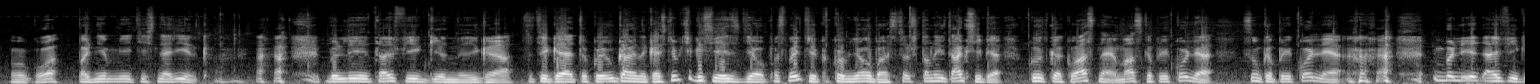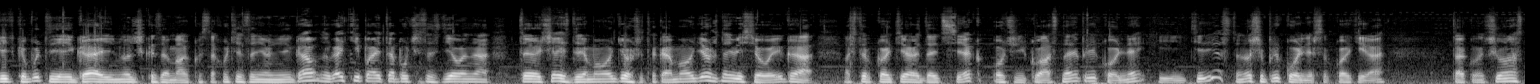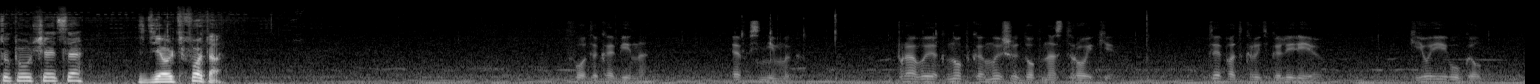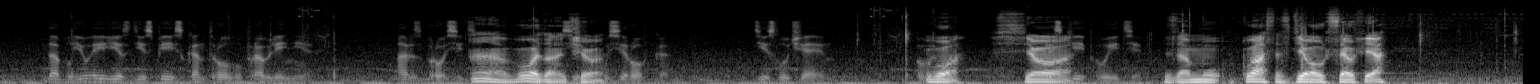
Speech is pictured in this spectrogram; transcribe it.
Ого, поднимитесь на ринг. Блин, это офигенная игра. Кстати говоря, такой угарный костюмчик из себя сделал. Посмотрите, какой у меня образ. Штаны так себе, куртка классная, маска прикольная, сумка прикольная. Блин, офигеть, как будто я играю немножечко за Маркуса. Хоть я за него не играл, но как типа это получится сделана вторая часть для молодежи. Такая молодежная веселая игра. А штаб-квартира Дедсек очень классная, прикольная и интересная. Ну, очень прикольная штаб-квартира. Так, ну что у нас тут получается? Сделать фото. Фотокабина. F-снимок. Правая кнопка мыши доп настройки. Тэп открыть галерею. QA угол. WASD Space Control управление. R сбросить. А, вот он что. фокусировка. T случайен. Во. Все. Заму. Классно, сделал селфи, а.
